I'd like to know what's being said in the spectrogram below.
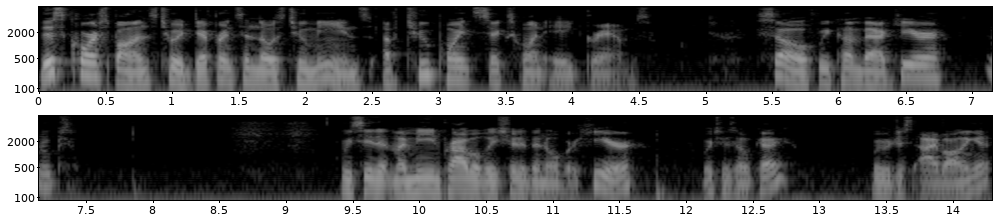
This corresponds to a difference in those two means of 2.618 grams. So if we come back here, oops, we see that my mean probably should have been over here, which is okay. We were just eyeballing it.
